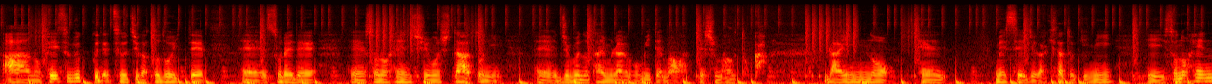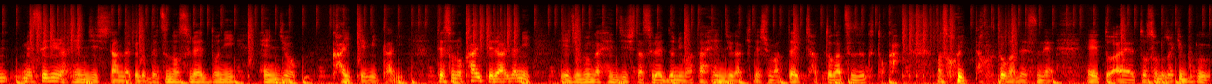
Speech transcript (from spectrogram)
あの Facebook で通知が届いて、えー、それで、えー、その返信をした後に、え自分のタイムラインを見て回ってしまうとか LINE の、えメッセージが来た時にそのメッセージには返事したんだけど別のスレッドに返事を書いてみたりでその書いてる間に自分が返事したスレッドにまた返事が来てしまってチャットが続くとか、まあ、そういったことがですね、えーとえーと、その時僕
